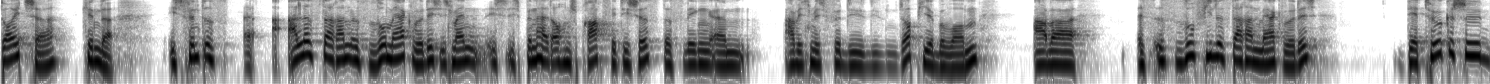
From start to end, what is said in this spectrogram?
deutscher Kinder. Ich finde es, äh, alles daran ist so merkwürdig. Ich meine, ich, ich bin halt auch ein Sprachfetischist, deswegen ähm, habe ich mich für die, diesen Job hier beworben. Aber es ist so vieles daran merkwürdig. Der türkische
